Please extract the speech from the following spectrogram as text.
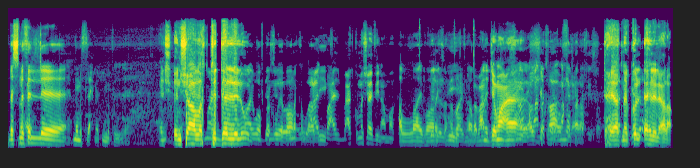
بس مثل آه، مو مثل أحمد مو مثل إن ش- إن شاء الله الله تدللون يوفقك أخوي، تدللون بارك الله فيك. بعد بعدكم ما شايفين أماكن الله يبارك فيك. الله طبعا الجماعة. الاصدقاء من العراق تحياتنا لكل أهل العراق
